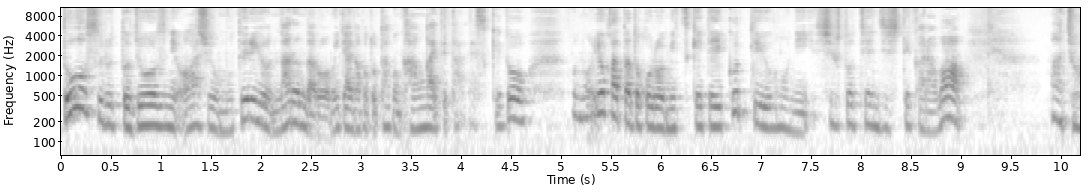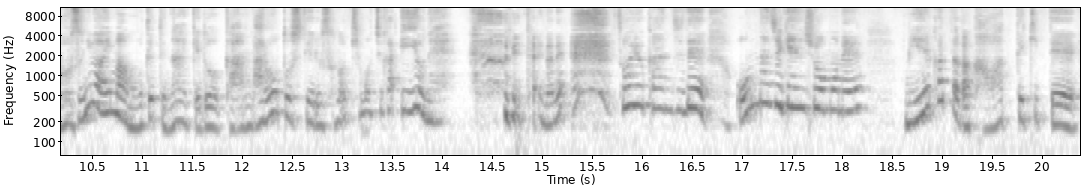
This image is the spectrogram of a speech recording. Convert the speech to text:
どうすると上手にお箸を持てるようになるんだろうみたいなことを多分考えてたんですけどその良かったところを見つけていくっていう方にシフトチェンジしてからはまあ上手には今は持ててないけど頑張ろうとしているその気持ちがいいよね みたいなねそういう感じで同じ現象もね見え方が変わってきて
